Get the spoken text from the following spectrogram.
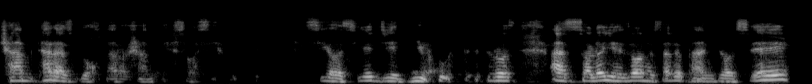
کمتر از دختراش هم احساسی بود. سیاسی جدی بود. درست؟ از سالهای 1953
